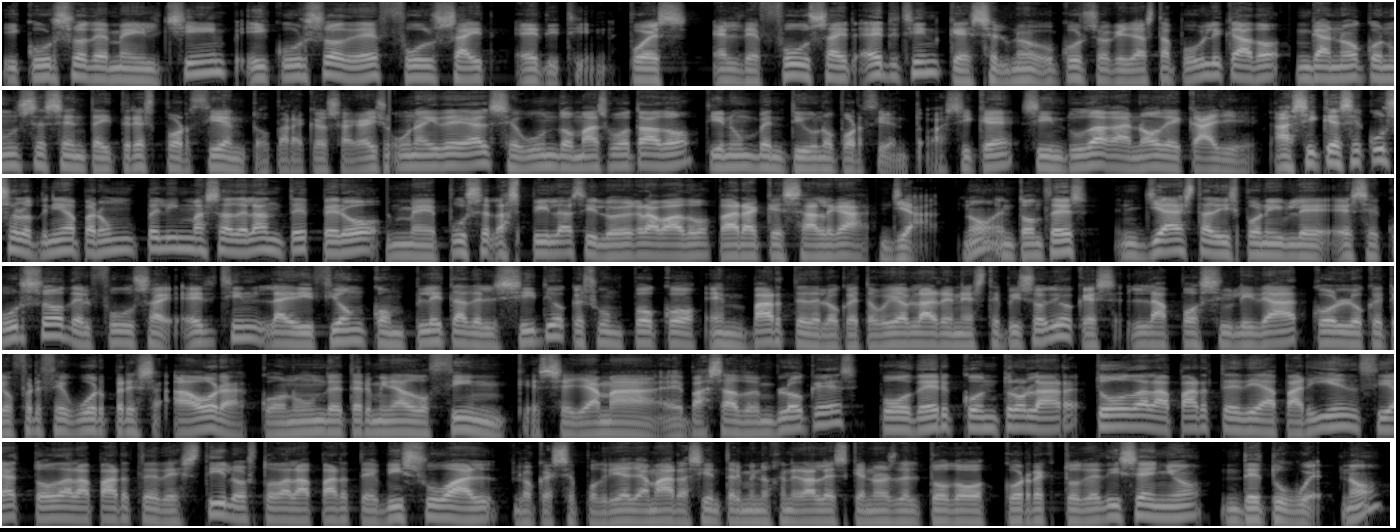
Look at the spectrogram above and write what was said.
y curso de MailChimp y curso de Full Site Editing. Pues el de Full Site Editing, que es el nuevo curso que ya está publicado, ganó con un 63%. Para que os hagáis una idea, el segundo más votado tiene un 21%. Así que sin duda ganó de calle. Así que ese curso lo tenía para un pelín más adelante, pero me puse las pilas y lo he grabado para que salga ya, ¿no? Entonces ya está disponible ese curso del Full Site Editing la edición completa del sitio, que es un poco en parte de lo que te voy a hablar en este episodio, que es la posibilidad con lo que te ofrece WordPress ahora, con un determinado theme que se llama eh, basado en bloques, poder controlar toda la parte de apariencia, toda la parte de estilos, toda la parte visual, lo que se podría llamar así en términos generales que no es del todo correcto de diseño, de tu web, ¿no?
